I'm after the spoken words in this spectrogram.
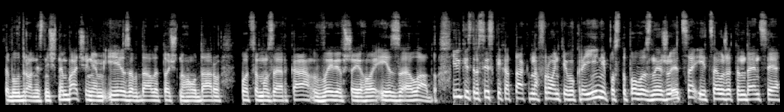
Це був дрон із нічним баченням, і завдали точного удару по цьому ЗРК, вивівши його із ладу. Кількість російських атак на фронті в Україні поступово знижується, і це вже тенденція.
